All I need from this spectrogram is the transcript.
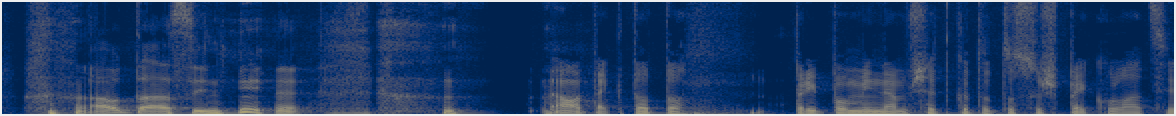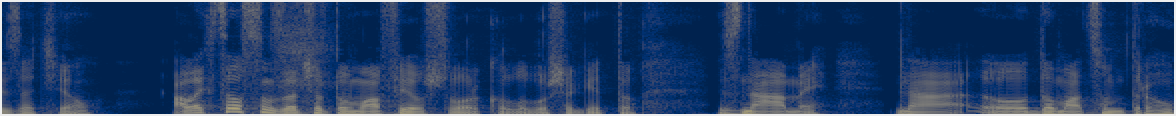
Auta asi nie. no, tak toto. Pripomínam, všetko toto sú špekulácie zatiaľ. Ale chcel som začať tou Mafiou 4, lebo však je to známe na domácom trhu,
